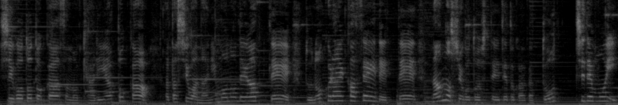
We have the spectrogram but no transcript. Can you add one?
仕事とかそのキャリアとか私は何者であってどのくらい稼いでて何の仕事をしていてとかがどっちでもいい。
